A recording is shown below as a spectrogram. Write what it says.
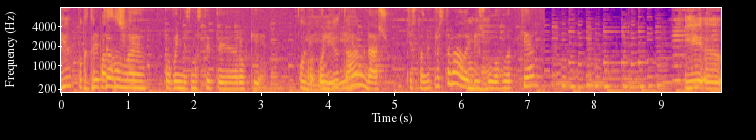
І пекти Для цього ми повинні змастити руки олією, олією, так? да, щоб тісто не приставало, більш було гладке. І е,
